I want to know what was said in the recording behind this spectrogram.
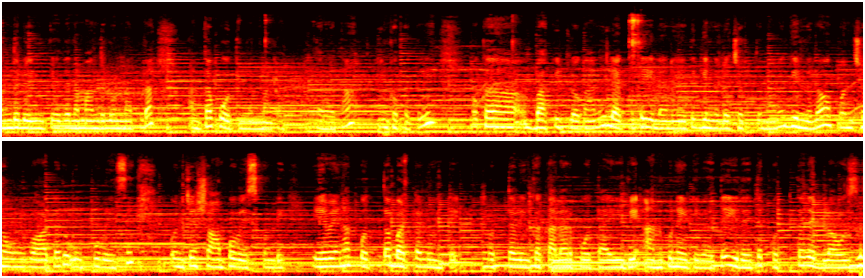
మందులు ఇంకేదైనా మందులు ఉన్నా కూడా అంతా పోతుందన్నమాట. ఇంకొకటి ఒక బకెట్లో కానీ లేకపోతే ఇలా నేనైతే గిన్నెలో చెప్తున్నాను. గిన్నెలో కొంచెం వాటర్ ఉప్పు వేసి కొంచెం షాంపూ వేసుకోండి. ఏవైనా కొత్త బట్టలు ఉంటాయి కొత్తవి ఇంకా కలర్ పోతాయి ఇవి అనుకునేటివి అయితే ఇదైతే కొత్తది బ్లౌజ్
